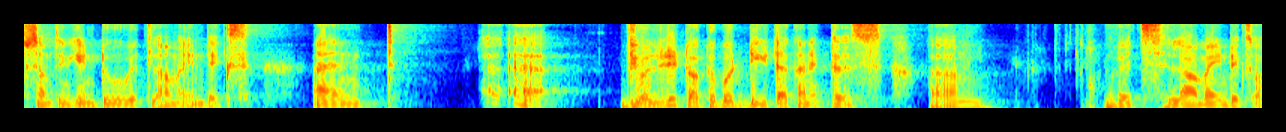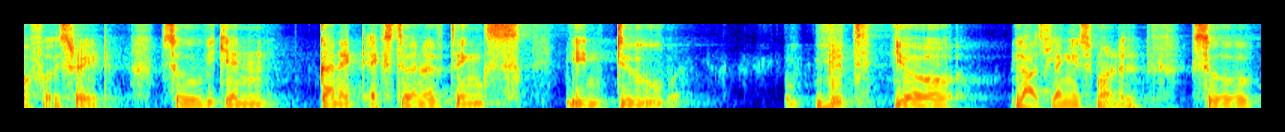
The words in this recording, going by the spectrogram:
something we can do with Llama Index. And uh, we already talked about data connectors, um, which Llama Index offers, right? So we can connect external things into with your large language model. So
